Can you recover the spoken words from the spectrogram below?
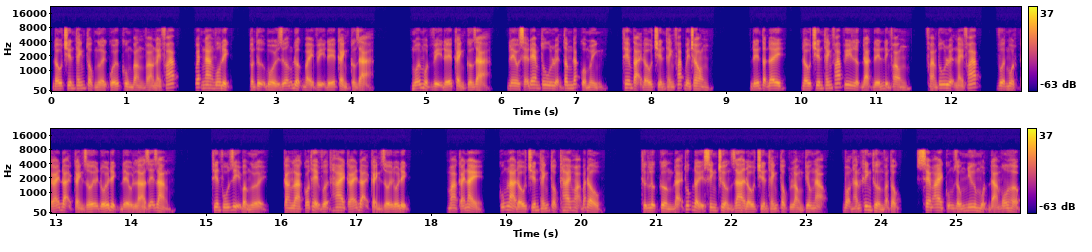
Đấu chiến thánh tộc người cuối cùng bằng vào này pháp, quét ngang vô địch, tuần tự bồi dưỡng được bảy vị đế cảnh cường giả. Mỗi một vị đế cảnh cường giả đều sẽ đem tu luyện tâm đắc của mình thêm tại đấu chiến thánh pháp bên trong. Đến tận đây, đấu chiến thánh pháp uy lực đạt đến đỉnh phong, phàm tu luyện này pháp, vượt một cái đại cảnh giới đối địch đều là dễ dàng. Thiên phú dị bằng người, càng là có thể vượt hai cái đại cảnh giới đối địch. Mà cái này cũng là đấu chiến thánh tộc thai họa bắt đầu. Thực lực cường đại thúc đẩy sinh trưởng ra đấu chiến thánh tộc lòng kiêu ngạo, bọn hắn khinh thường và tộc, xem ai cũng giống như một đám ô hợp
